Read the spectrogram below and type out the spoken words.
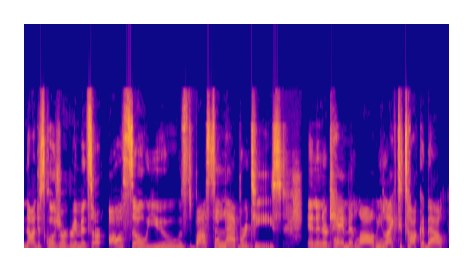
Non disclosure agreements are also used by celebrities. In entertainment law, we like to talk about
